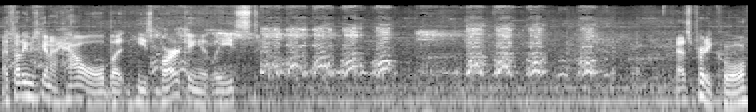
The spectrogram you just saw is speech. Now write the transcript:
I thought he was gonna howl, but he's barking at least. That's pretty cool.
